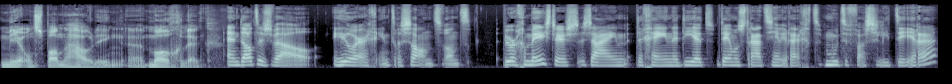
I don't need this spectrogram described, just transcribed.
meer ontspannen houding uh, mogelijk. En dat is wel heel erg interessant, want burgemeesters zijn degene die het demonstratierecht moeten faciliteren.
